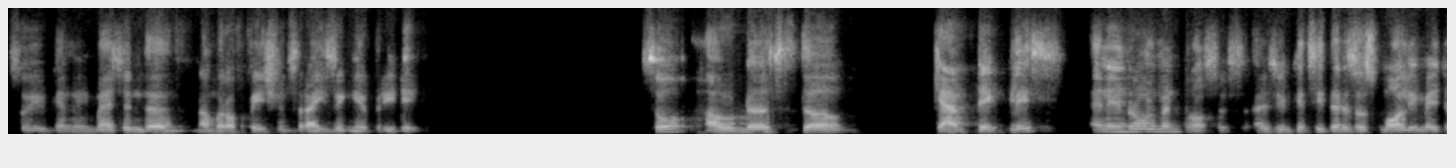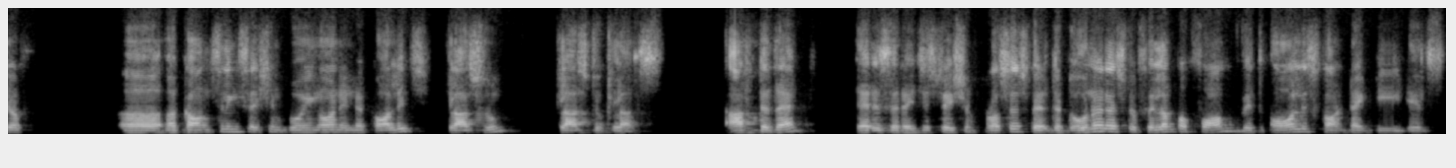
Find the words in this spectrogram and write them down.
So you can imagine the number of patients rising every day. So how does the camp take place? An enrollment process. As you can see, there is a small image of uh, a counseling session going on in a college classroom, class to class. After that, there is a registration process where the donor has to fill up a form with all his contact details,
